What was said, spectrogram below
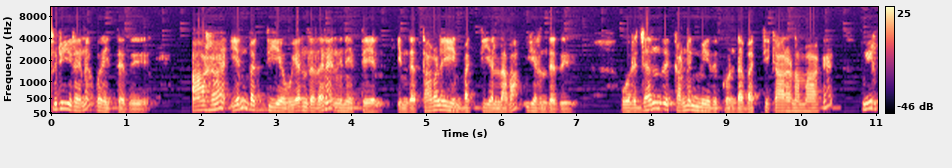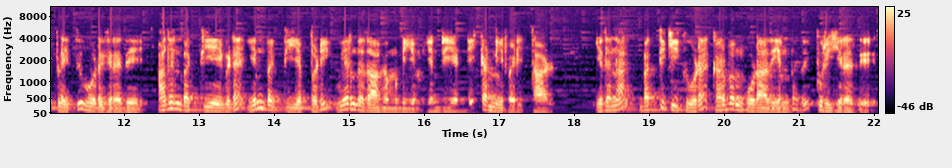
சுரீரென உரைத்தது. ஆகா என் பக்தியை உயர்ந்ததென நினைத்தேன். இந்த தவளையின் பக்தி அல்லவா உயர்ந்தது? ஒரு ஜந்து கண்ணன் மீது கொண்ட பக்தி காரணமாக உயிர் பிழைத்து ஓடுகிறதே. அதன் பக்தியை விட என் பக்தி எப்படி உயர்ந்ததாக முடியும் என்று எண்ணி கண்ணீர் வடித்தாள். இதனால் பக்திக்கு கூட கர்ப்பம் கூடாது என்பது புரிகிறது.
